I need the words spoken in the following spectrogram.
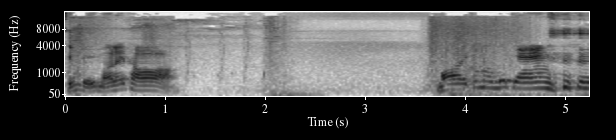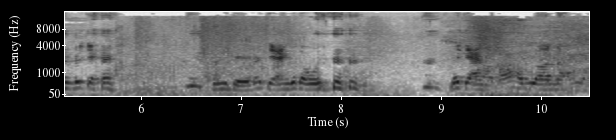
Chuẩn bị mở lấy tho. Rồi, cảm ơn bé trang. Bé trang. Anh kìa bé trang của tôi. Bé trang hồi tối không lên không lên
